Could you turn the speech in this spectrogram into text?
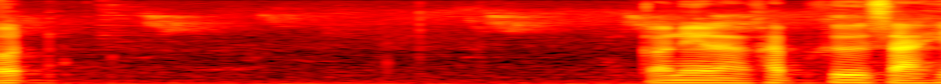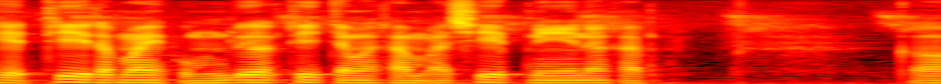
รถ ก็นี่แหละครับคือสาเหตุที่ทำไมผมเลือกที่จะมาทำอาชีพนี้นะครับ ก็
